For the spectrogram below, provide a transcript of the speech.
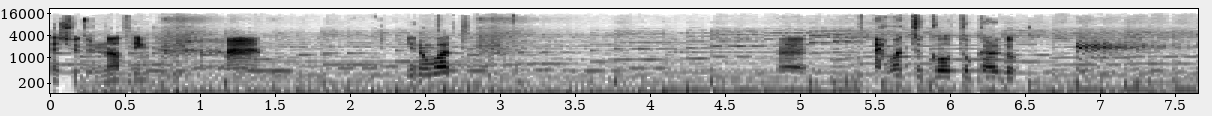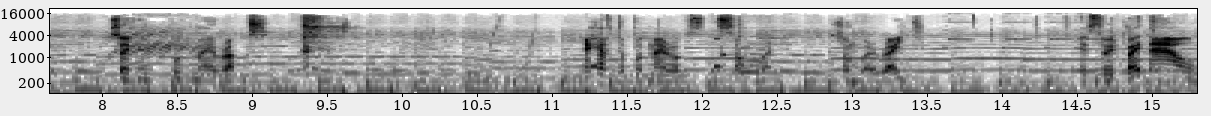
That should do nothing. You know what? Uh, I want to go to cargo so I can put my rocks. I have to put my rocks somewhere, somewhere, right? Let's do it right now!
